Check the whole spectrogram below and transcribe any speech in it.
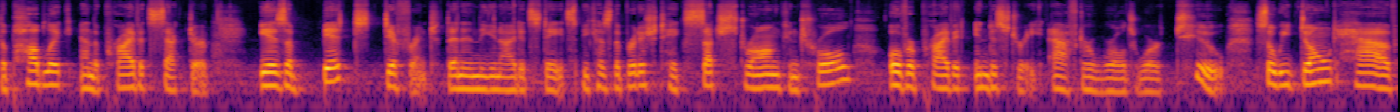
the public and the private sector is a bit different than in the United States because the British take such strong control over private industry after World War II. So we don't have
